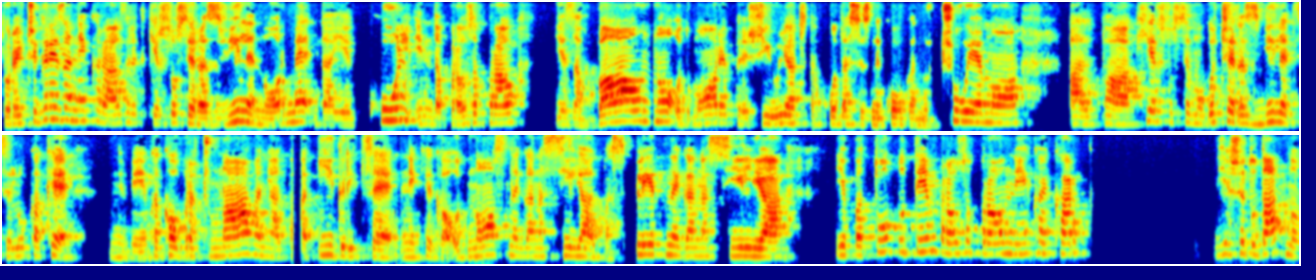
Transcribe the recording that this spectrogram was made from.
torej če gre za nek razred, kjer so se razvile norme, da je kul cool in da pravzaprav je zabavno odmore preživljati tako, da se z nekoga norčujemo, ali pa kjer so se mogoče razvile celo kakšne, ne vem, kakšna obračunavanja ali pa igrice nekega odnosnega nasilja ali pa spletnega nasilja, je pa to potem pravzaprav nekaj, kar je še dodatno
